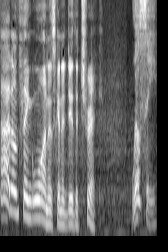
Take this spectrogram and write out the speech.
I don't think one is gonna do the trick. We'll see.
